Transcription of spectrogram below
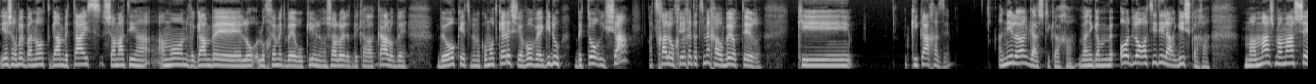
יש הרבה בנות, גם בטיס, שמעתי המון, וגם בלוחמת בירוקים, למשל, לא יודעת, בקרקל או בעוקץ, במקומות כאלה, שיבואו ויגידו, בתור אישה, את צריכה להוכיח את עצמך הרבה יותר, כי, כי ככה זה. אני לא הרגשתי ככה, ואני גם מאוד לא רציתי להרגיש ככה. ממש ממש אה,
